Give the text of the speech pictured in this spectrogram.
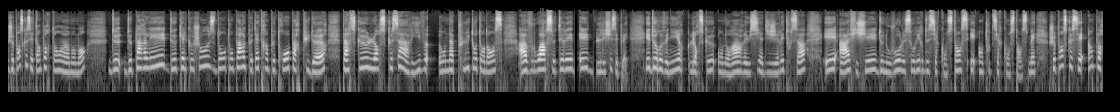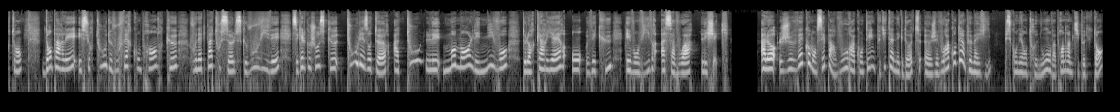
Je pense que c'est important à un moment de, de, parler de quelque chose dont on parle peut-être un peu trop par pudeur, parce que lorsque ça arrive, on a plutôt tendance à vouloir se terrer et lécher ses plaies, et de revenir lorsque on aura réussi à digérer tout ça et à afficher de nouveau le sourire de circonstance et en toutes circonstances. Mais je pense que c'est important d'en parler et surtout de vous faire comprendre que vous n'êtes pas tout seul. Ce que vous vivez, c'est quelque chose que tous les auteurs, à tous les moments, les niveaux de leur carrière ont vécu et vont vivre, à savoir l'échec. Alors, je vais commencer par vous raconter une petite anecdote. Euh, je vais vous raconter un peu ma vie, puisqu'on est entre nous, on va prendre un petit peu de temps,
